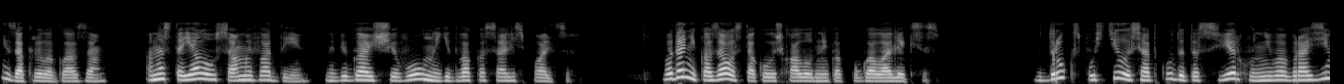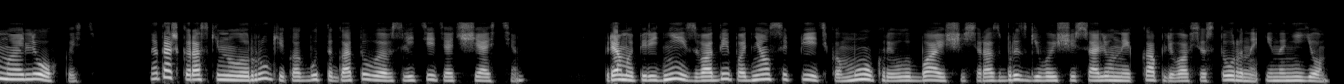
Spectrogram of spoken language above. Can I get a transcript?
и закрыла глаза. Она стояла у самой воды. Набегающие волны едва касались пальцев. Вода не казалась такой уж холодной, как пугал Алексис. Вдруг спустилась откуда-то сверху невообразимая легкость. Наташка раскинула руки, как будто готовая взлететь от счастья. Прямо перед ней из воды поднялся Петька, мокрый, улыбающийся, разбрызгивающий соленые капли во все стороны и на нее.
